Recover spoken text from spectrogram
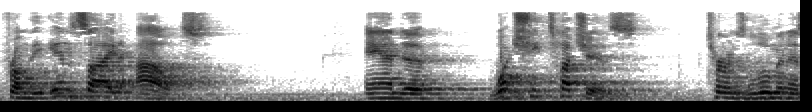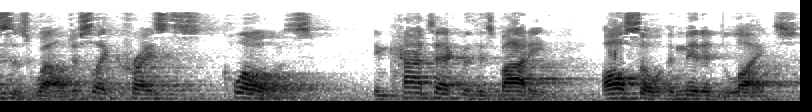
from the inside out. And uh, what she touches turns luminous as well, just like Christ's clothes in contact with his body also emitted light.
